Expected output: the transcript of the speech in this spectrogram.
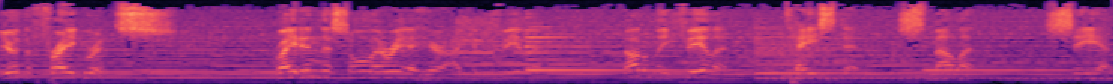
You're the fragrance. Right in this whole area here, I can feel it. Not only feel it, taste it, smell it, see it.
